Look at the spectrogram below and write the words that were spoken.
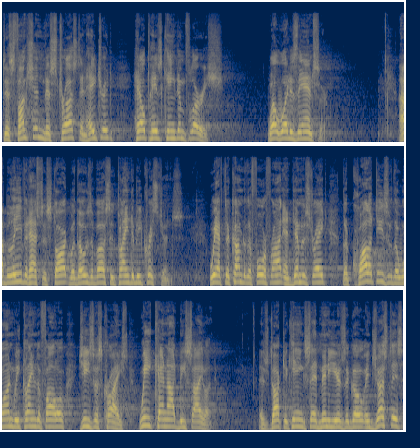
Dysfunction, mistrust, and hatred help his kingdom flourish. Well, what is the answer? I believe it has to start with those of us who claim to be Christians. We have to come to the forefront and demonstrate the qualities of the one we claim to follow, Jesus Christ. We cannot be silent. As Dr. King said many years ago, injustice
